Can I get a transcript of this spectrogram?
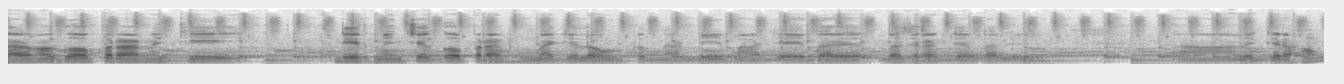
ప్రథమ గోపురానికి నిర్మించే గోపురానికి మధ్యలో ఉంటుందండి మన జయ బజరంగ బలి విగ్రహం.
